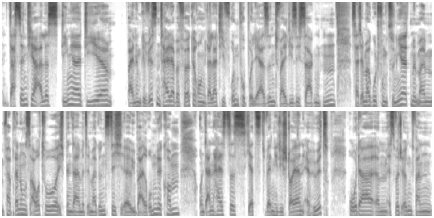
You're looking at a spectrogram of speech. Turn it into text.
das sind ja alles Dinge, die bei einem gewissen Teil der Bevölkerung relativ unpopulär sind, weil die sich sagen, hm, es hat immer gut funktioniert mit meinem Verbrennungsauto, ich bin damit immer günstig äh, überall rumgekommen und dann heißt es, jetzt werden hier die Steuern erhöht oder ähm, es wird irgendwann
